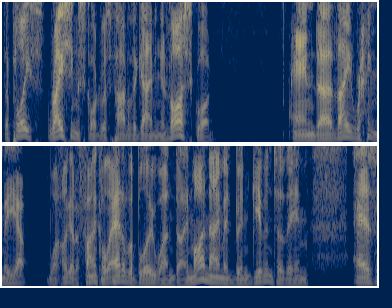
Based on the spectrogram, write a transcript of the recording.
the police racing squad was part of the gaming advice squad, and uh, they rang me up. Well, I got a phone call out of the blue one day, and my name had been given to them as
